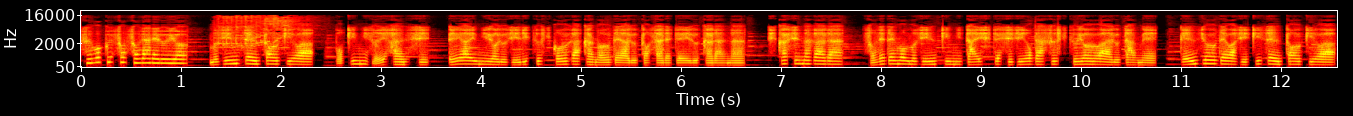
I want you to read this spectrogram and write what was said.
すごくそそられるよ。無人戦闘機は、簿記に随伴し、AI による自立飛行が可能であるとされているからな。しかしながら、それでも無人機に対して指示を出す必要はあるため、現状では次期戦闘機は、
